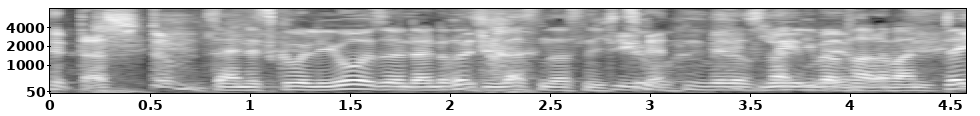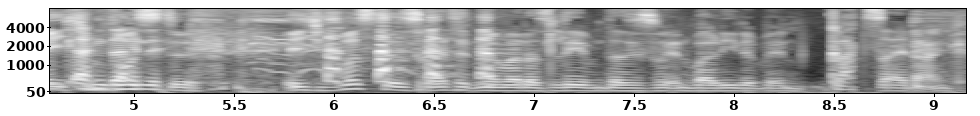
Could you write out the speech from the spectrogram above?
Das stimmt. Deine Skoliose und dein Rücken lassen das nicht Die zu. retten mir das mein Leben. lieber. Padawan, denk ich an deine... wusste, ich wusste, es rettet mir mal das Leben, dass ich so invalide bin. Gott sei Dank.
